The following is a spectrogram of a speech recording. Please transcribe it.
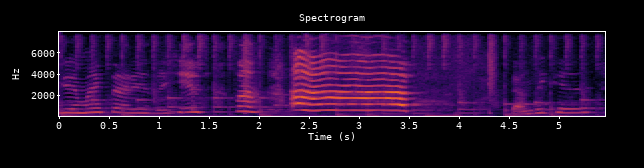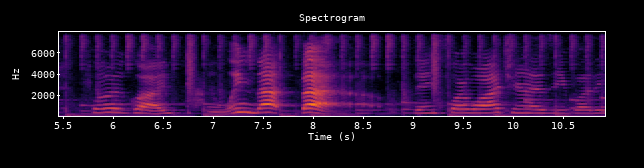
Yeah, my daddy's a huge thumbs up. Don't forget for a grind and ring that bell. Thanks for watching, everybody.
